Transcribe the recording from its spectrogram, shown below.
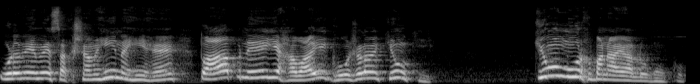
उड़ने में सक्षम ही नहीं हैं तो आपने ये हवाई घोषणा क्यों की? क्यों मूर्ख बनाया लोगों को?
